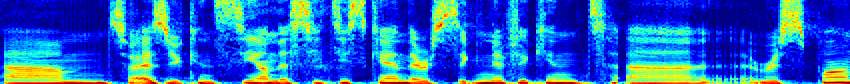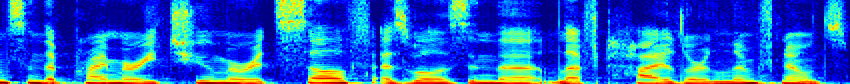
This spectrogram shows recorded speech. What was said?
Um, so as you can see on the CT scan, there's significant uh, response in the primary tumor itself, as well as in the left hilar lymph nodes.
